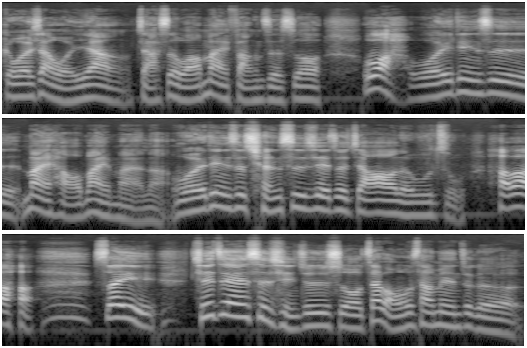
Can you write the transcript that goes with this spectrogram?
各位像我一样，假设我要卖房子的时候，哇，我一定是卖好卖满了，我一定是全世界最骄傲的屋主，好不好？所以，其实这件事情就是说，在网络上面这个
